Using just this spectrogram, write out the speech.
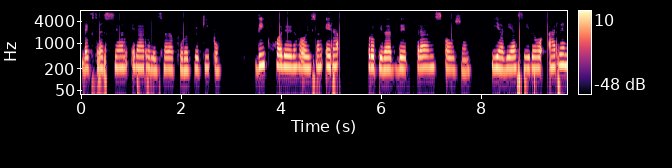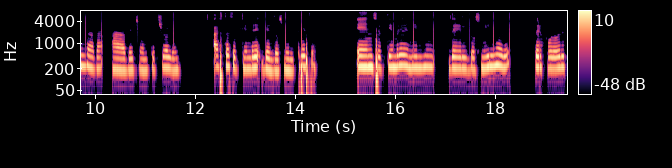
la extracción era realizada por otro equipo. Deepwater Horizon era propiedad de Transocean y había sido arrendada a Beyond Petroleum hasta septiembre del 2013. En septiembre de del 2009 perforó el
